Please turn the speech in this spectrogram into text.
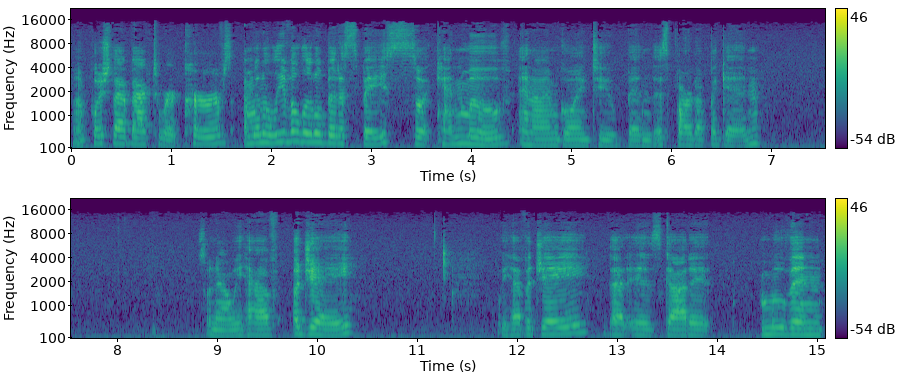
I'm going to push that back to where it curves. I'm going to leave a little bit of space so it can move and I'm going to bend this part up again. So now we have a J. We have a J that is got it moving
